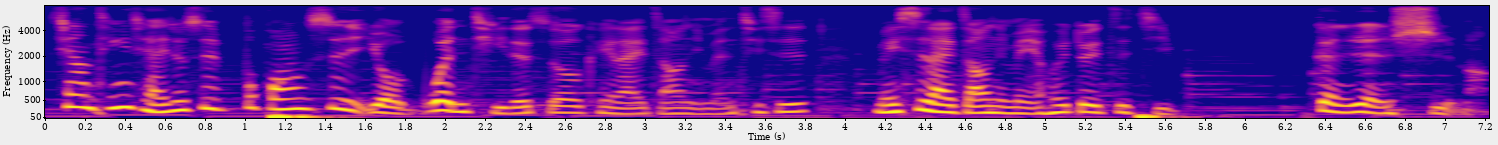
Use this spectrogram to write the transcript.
这样听起来就是不光是有问题的时候可以来找你们，其实没事来找你们也会对自己更认识嘛。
